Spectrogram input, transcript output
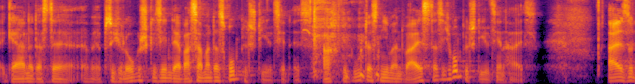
gerne, dass der äh, psychologisch gesehen der Wassermann das Rumpelstilzchen ist. Ach, wie gut, dass niemand weiß, dass ich Rumpelstilzchen heiße. Also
